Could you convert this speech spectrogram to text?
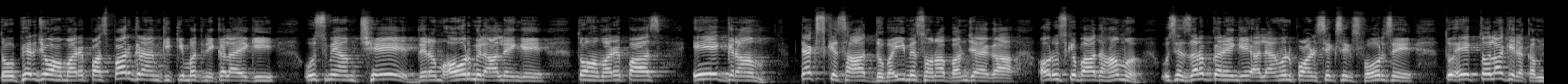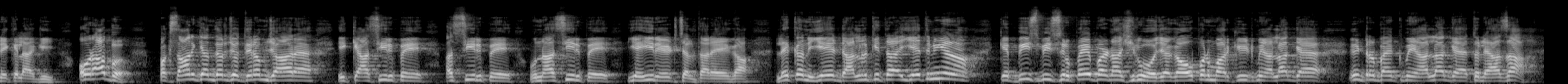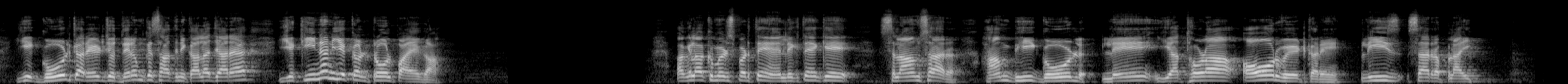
तो फिर जो हमारे पास पर ग्राम की कीमत निकल आएगी, उसमें हम छः दिरम और मिला लेंगे। तो हमारे पास एक ग्राम टैक्स के साथ दुबई में सोना बन जाएगा और उसके बाद हम उसे ज़रब करेंगे eleven point six six four से तो एक तोला की रकम निकल आएगी। और अब पाकिस्तान के अंदर जो दिरम जा रहा है, इक्यासी रुपये अस्सी रुपये उनासी रुपये यही रेट चलता रहेगा। लेकिन ये डॉलर की तरह ये इतनी है ना कि बीस बीस रुपये बढ़ना शुरू हो जाएगा। ओपन मार्केट में अलग है इंटर बैंक में अलग है तो लिहाजा ये गोल्ड का रेट जो दिरम के साथ निकाला जा रहा है, यकीनन ये कंट्रोल पाएगा। अगला कमेंट्स पढ़ते हैं, लिखते हैं कि, सलाम सर, हम भी गोल्ड लें या थोड़ा और वेट करें? Please sir, apply.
